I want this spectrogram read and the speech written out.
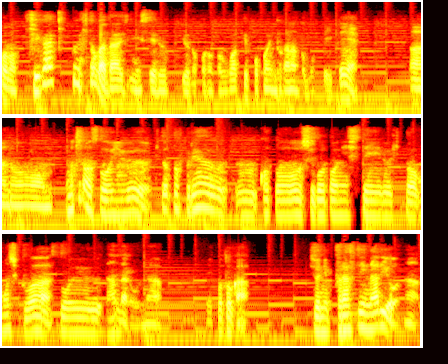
この気が利く人が大事にしてるっていうところが僕は結構ポイントかなと思っていて、あの、もちろんそういう人と触れ合うことを仕事にしている人、もしくはそういう、なんだろうな、ことが非常にプラスになるような、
